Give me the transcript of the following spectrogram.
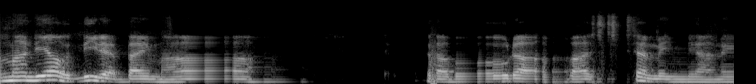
အမှန်တရားကိုသိတဲ့ဘိုင်းမှာ ကဗုဒ္ဓဘာဆက်မိတ်များလဲ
